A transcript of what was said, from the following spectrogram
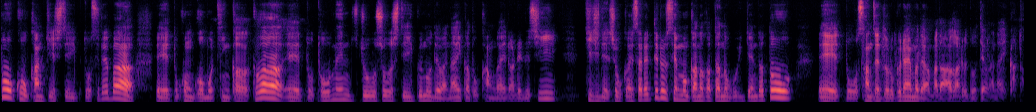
とこう関係していくとすれば、えーと、今後も金価格は、えーと、当面上昇していくのではないかと考えられるし記事で紹介されている専門家の方のご意見だと,、えー、と3000ドルぐらいまではまだ上がるのではないかと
